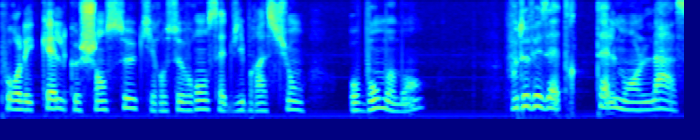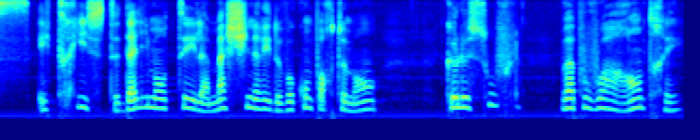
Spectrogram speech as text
Pour les quelques chanceux qui recevront cette vibration au bon moment, vous devez être tellement lasse et triste d'alimenter la machinerie de vos comportements que le souffle va pouvoir rentrer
